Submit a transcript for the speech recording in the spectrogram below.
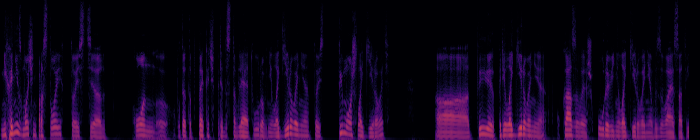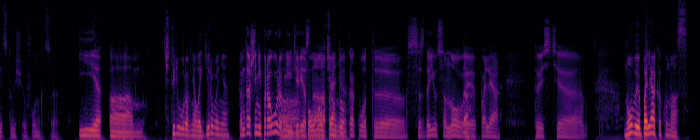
механизм очень простой, то есть э, он, э, вот этот пэкэдж предоставляет уровни логирования, то есть ты можешь логировать, а, ты при логировании указываешь уровень логирования, вызывая соответствующую функцию. И четыре уровня логирования. Там даже не про уровни а, интересно, по умолчанию. а про то, как вот э, создаются новые да. поля. То есть э, Новые поля, как у нас.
